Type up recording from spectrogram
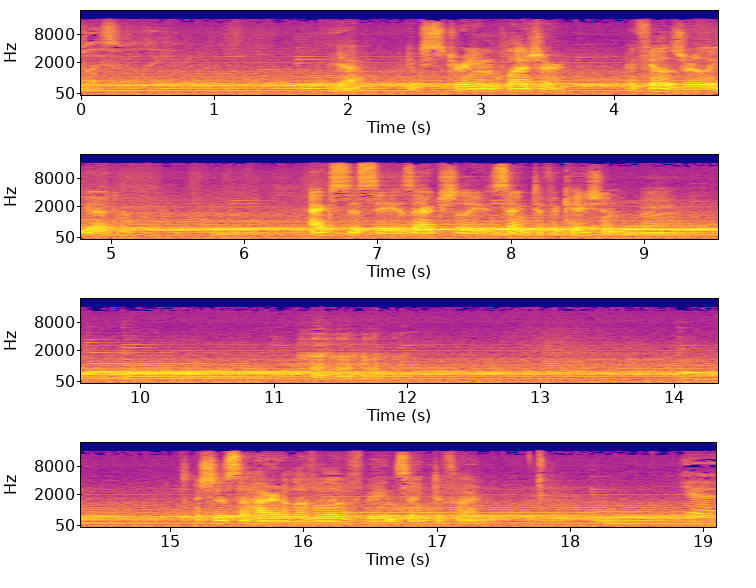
Blissfully. Yeah, extreme pleasure. It feels really good. Ecstasy is actually sanctification. it's just a higher level of being sanctified. Yeah.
